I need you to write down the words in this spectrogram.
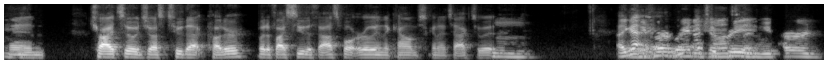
Mm-hmm. and try to adjust to that cutter. But if I see the fastball early in the count, I'm just going to attack to it. mm, I got we've heard Randy Johnson. pretty- We've heard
